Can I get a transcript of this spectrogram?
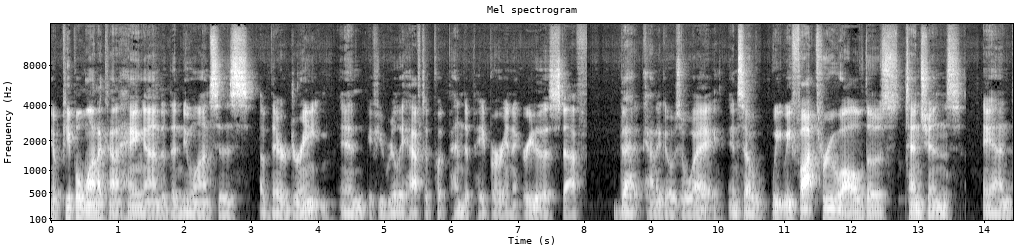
you know, people want to kind of hang on to the nuances of their dream. And if you really have to put pen to paper and agree to this stuff, that kind of goes away. And so we, we fought through all of those tensions. And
